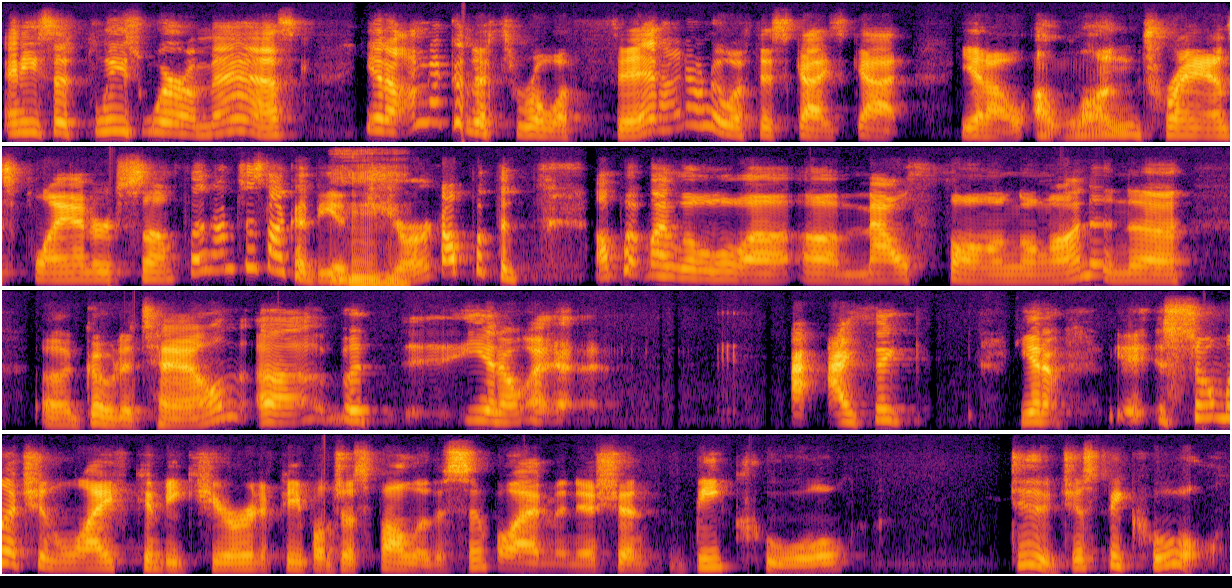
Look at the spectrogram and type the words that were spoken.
and he says, "Please wear a mask," you know, I'm not going to throw a fit. I don't know if this guy's got you know, a lung transplant or something. I'm just not going to be a mm-hmm. jerk. I'll put the I'll put my little uh, uh, mouth thong on and uh, uh go to town. Uh, but you know, I, I, think you know so much in life can be cured if people just follow the simple admonition: be cool, dude. Just be cool.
